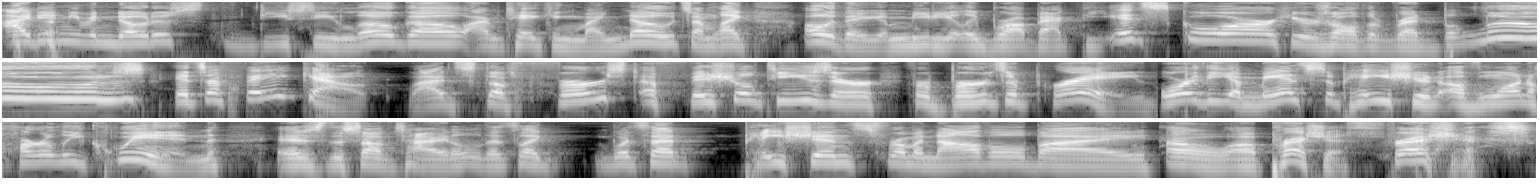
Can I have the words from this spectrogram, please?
I didn't even notice the DC logo. I'm taking my notes. I'm like, oh, they immediately brought back the It score. Here's all the red balloons. It's a fake out. It's the first official teaser for Birds of Prey, or the emancipation of one Harley Quinn, as the subtitle. That's like, what's that? Patience from a novel by Oh, uh, Precious. Precious,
